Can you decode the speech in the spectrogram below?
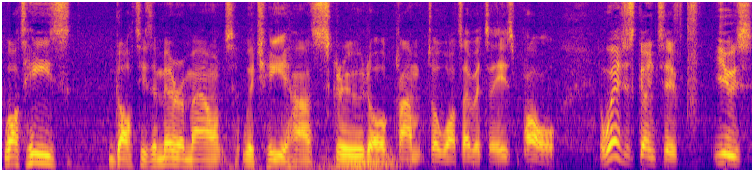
What he's got is a mirror mount which he has screwed or clamped or whatever to his pole. And we're just going to use,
